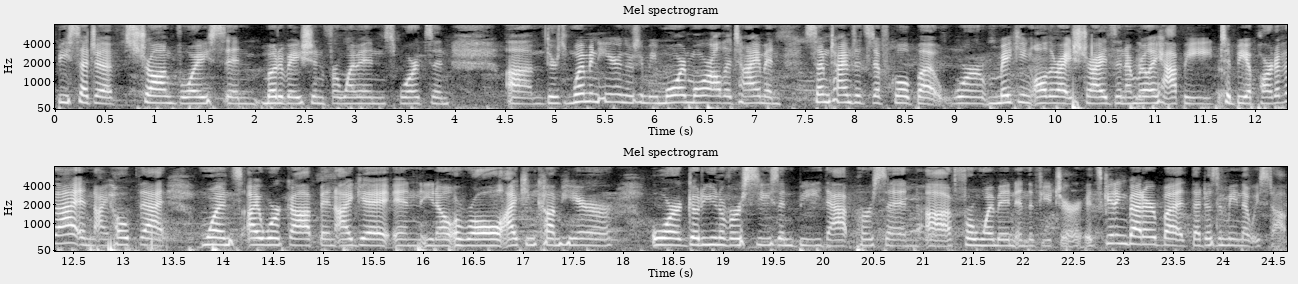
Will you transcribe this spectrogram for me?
be such a strong voice and motivation for women in sports. And um, there's women here, and there's going to be more and more all the time. And sometimes it's difficult, but we're making all the right strides, and I'm really happy to be a part of that. And I hope that once I work up and I get in, you know, a role, I can come here or go to universities and be that person uh, for women in the future. It's getting better, but that doesn't mean that we stop.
